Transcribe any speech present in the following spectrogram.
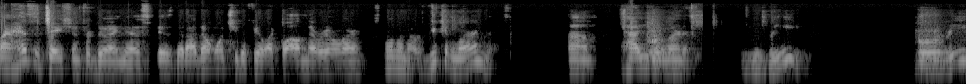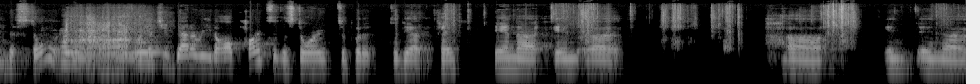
my hesitation for doing this is that I don't want you to feel like, well, I'm never going to learn this. No, no, no. You can learn this. Um, how you going to learn it? You read. You read the story, but you've got to read all parts of the story to put it together. Okay. In uh, in uh, uh, in in uh,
